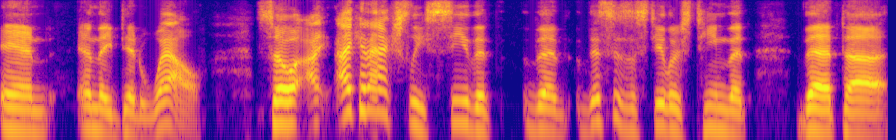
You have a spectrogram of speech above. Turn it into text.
and and they did well. So I, I can actually see that that this is a Steelers team that that uh,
